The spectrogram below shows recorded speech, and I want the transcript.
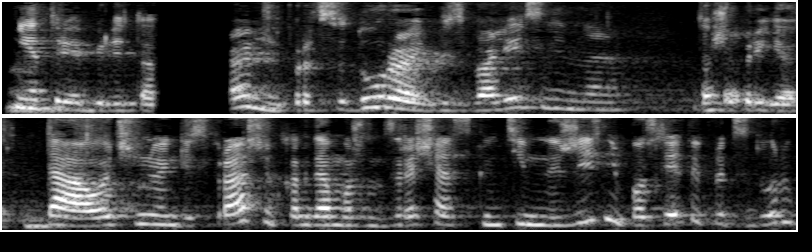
Нет реабилитации. Правильно? Процедура безболезненная. Даже приятно. Да, очень многие спрашивают, когда можно возвращаться к интимной жизни. После этой процедуры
